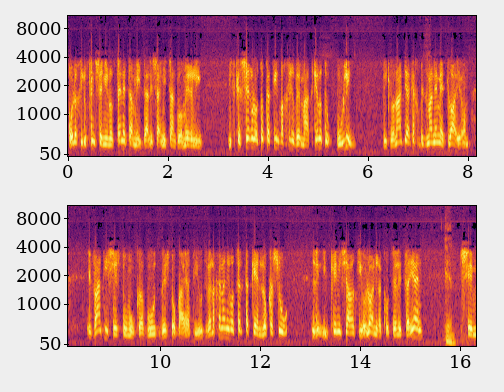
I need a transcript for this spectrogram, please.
או לחילופין שאני נותן את המידע לשי ניצן ואומר לי, מתקשר לאותו קצין בכיר ומעדכן אותו מולי, והתלוננתי על כך בזמן אמת, לא היום, הבנתי שיש פה מורכבות ויש פה בעייתיות, ולכן אני רוצה לתקן, לא קשור אם כן נשארתי או לא, אני רק רוצה לציין כן. שהם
